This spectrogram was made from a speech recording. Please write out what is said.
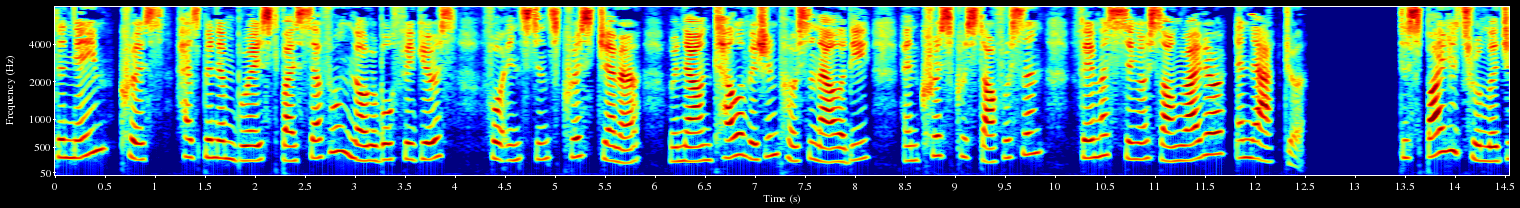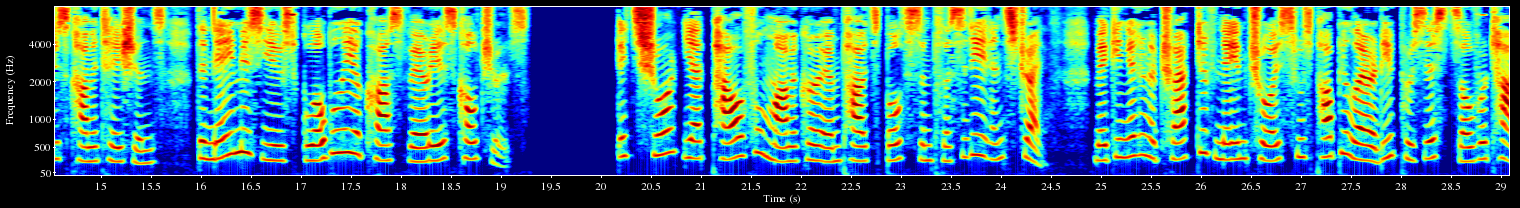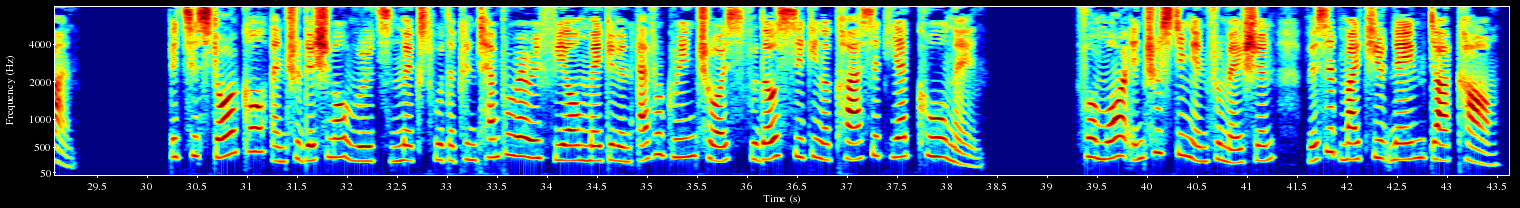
The name, Kris, has been embraced by several notable figures, for instance Kris Jenner, renowned television personality, and Kris Kristofferson, famous singer-songwriter and actor. Despite its religious connotations, the name is used globally across various cultures. Its short yet powerful moniker imparts both simplicity and strength, making it an attractive name choice whose popularity persists over time. Its historical and traditional roots mixed with a contemporary feel make it an evergreen choice for those seeking a classic yet cool name. For more interesting information, visit mycutename.com.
